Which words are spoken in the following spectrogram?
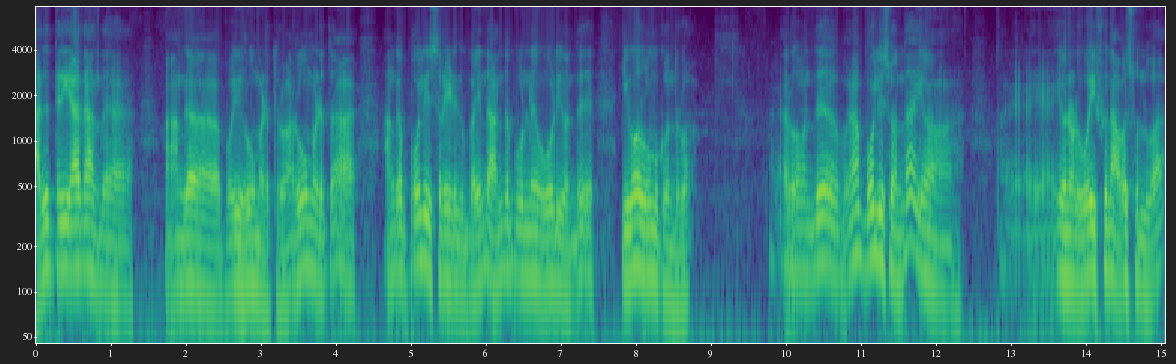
அது தெரியாத அந்த அங்கே போய் ரூம் எடுத்துருவான். ரூம் எடுத்தால் அங்கே போலீஸ் ரைடுக்கு பயந்து அந்த பொண்ணு ஓடி வந்து இவன் ரூமுக்கு வந்துடுவான் அவன் வந்து போலீஸ் வந்தால் இவன் இவனோட ஒய்ஃப்னு அவ சொல்லுவாள்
